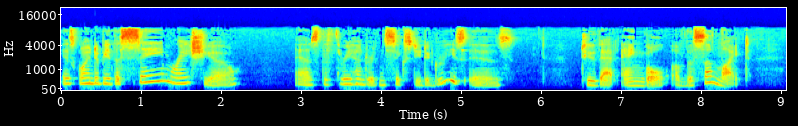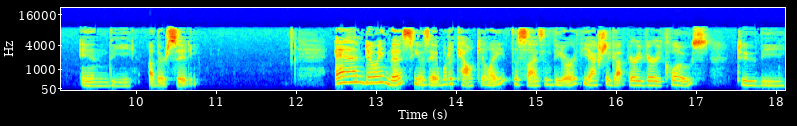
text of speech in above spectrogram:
is going to be the same ratio as the 360 degrees is to that angle of the sunlight in the other city. And doing this, he was able to calculate the size of the Earth. He actually got very, very close to the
